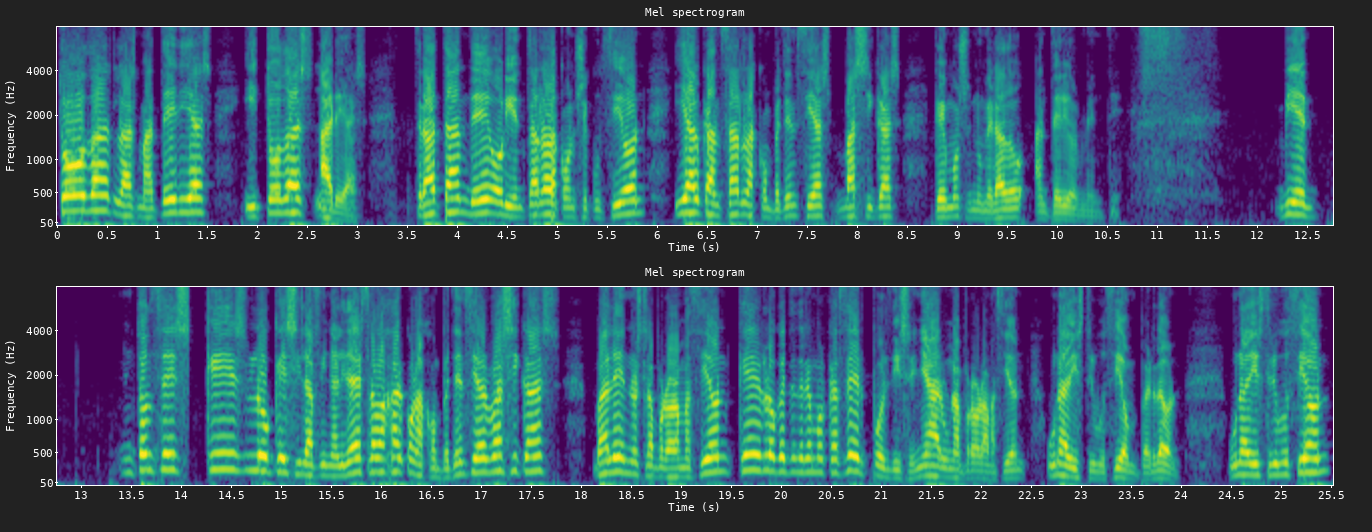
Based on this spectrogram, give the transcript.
todas las materias y todas las áreas tratan de orientar a la consecución y alcanzar las competencias básicas que hemos enumerado anteriormente. Bien, entonces, ¿qué es lo que si la finalidad es trabajar con las competencias básicas, ¿vale? En nuestra programación, ¿qué es lo que tendremos que hacer? Pues diseñar una programación, una distribución, perdón, una distribución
